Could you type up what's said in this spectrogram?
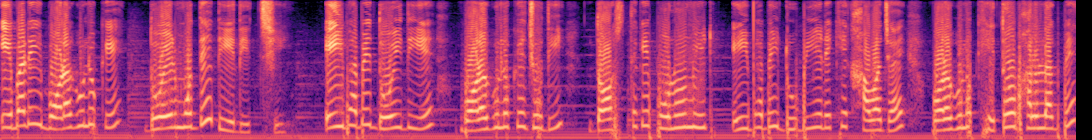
এবার এই বড়াগুলোকে দইয়ের মধ্যে দিয়ে দিচ্ছি। এইভাবে দই দিয়ে বড়াগুলোকে যদি দশ থেকে পনেরো মিনিট এইভাবেই ডুবিয়ে রেখে খাওয়া যায়, বড়াগুলো খেতেও ভালো লাগবে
